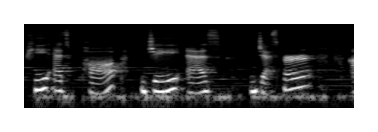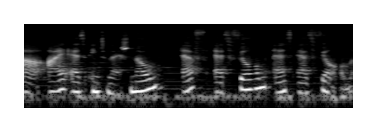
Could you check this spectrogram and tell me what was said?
P as Pop, J as Jasper, uh, I as International, F as Film, S as Film.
